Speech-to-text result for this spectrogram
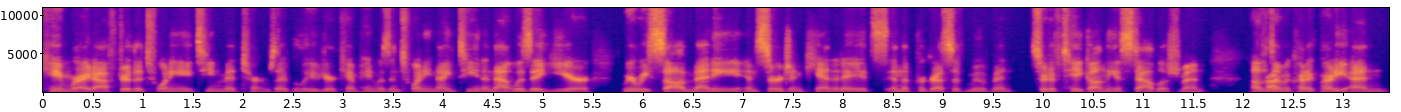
came right after the 2018 midterms i believe. Your campaign was in 2019 and that was a year where we saw many insurgent candidates in the progressive movement sort of take on the establishment of the right. democratic party and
